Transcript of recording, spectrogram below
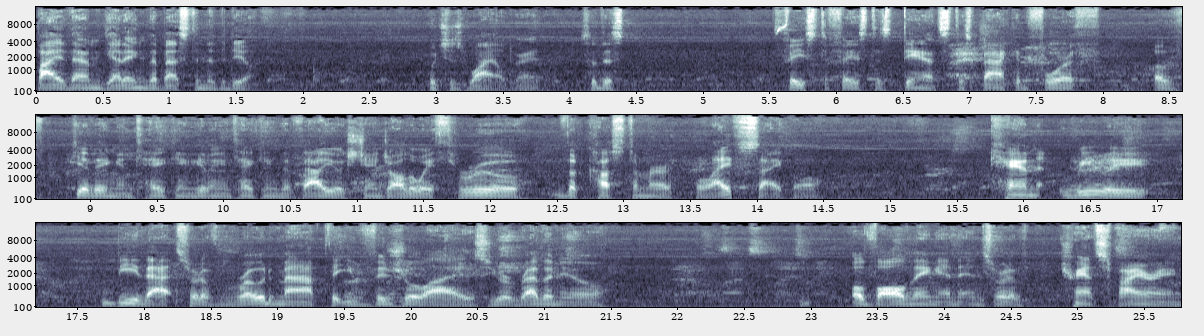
by them getting the best end of the deal, which is wild, right? So, this face to face, this dance, this back and forth of giving and taking, giving and taking, the value exchange all the way through the customer life cycle can really be that sort of roadmap that you visualize your revenue evolving and, and sort of transpiring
